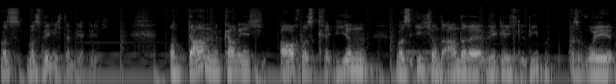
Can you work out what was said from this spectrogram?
Was, was will ich denn wirklich? Und dann kann ich auch was kreieren, was ich und andere wirklich lieben. Also wo ich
